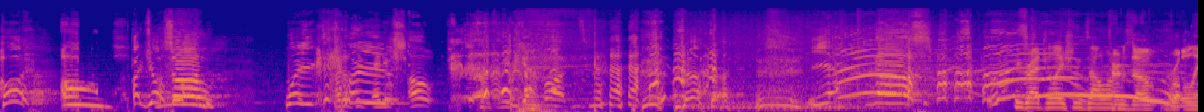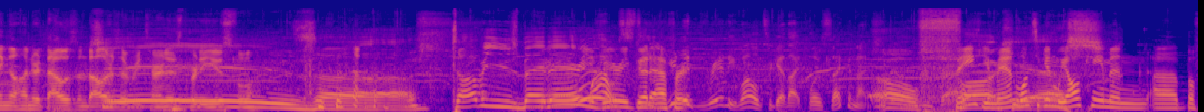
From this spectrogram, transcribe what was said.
Hi! Oh I just No! won! Wait, I don't think any- coach! Oh, time for get fucked. Yes! Congratulations, Ellum. Turns out rolling $100,000 every turn is pretty useful. Jeez, uh, W's, baby. Very, Wow, very Steve, good effort. You did really well to get that close second, actually. Oh, Thank you, fuck man. Once again, we all came in uh, bef-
